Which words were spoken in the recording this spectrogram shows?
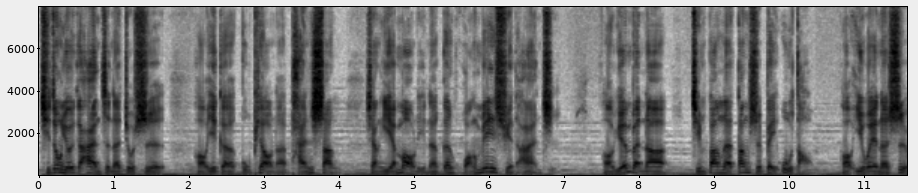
其中有一个案子呢，就是好一个股票呢盘商，像严茂里呢跟黄面雪的案子。哦，原本呢警方呢当时被误导，哦以为呢是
